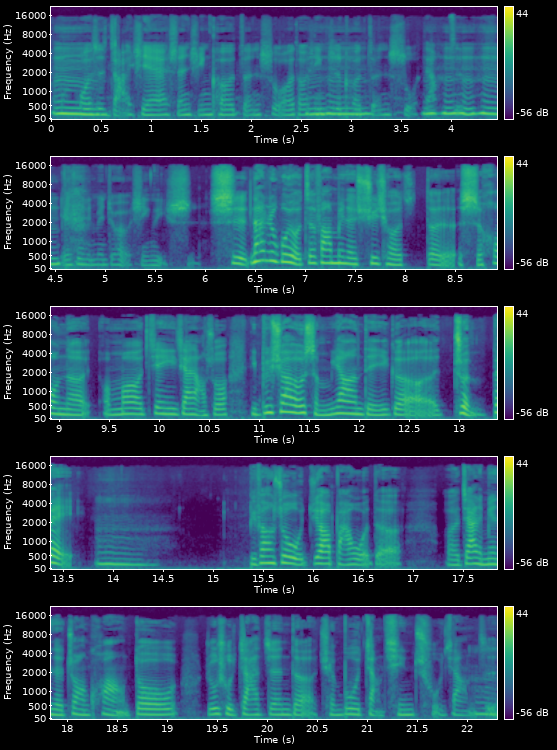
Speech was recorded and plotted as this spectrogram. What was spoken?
嗯，或者是找一些身心科诊所、儿童心智科诊所这样子，也许里面就会有心理师。是，那如果有这方面的需求的时候呢，我们建议家长说，你必须要有什么样的一个准备？嗯，比方说，我就要把我的。呃，家里面的状况都如数家珍的全部讲清楚，这样子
